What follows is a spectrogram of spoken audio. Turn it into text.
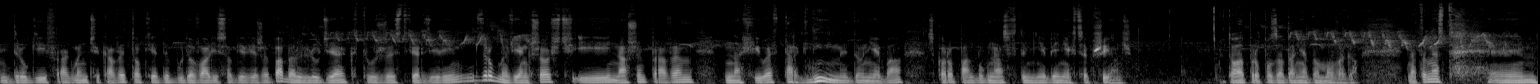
Drugi fragment ciekawy to kiedy budowali sobie wieżę Babel ludzie, którzy stwierdzili, zróbmy większość i naszym prawem na siłę wtargnijmy do nieba, skoro Pan Bóg nas w tym niebie nie chce przyjąć. To a propos zadania domowego. Natomiast ym,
